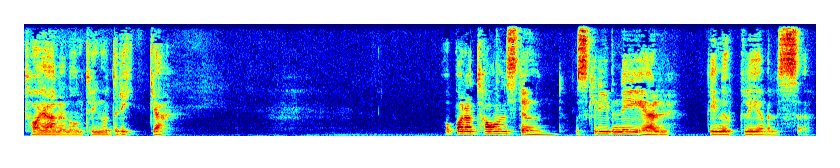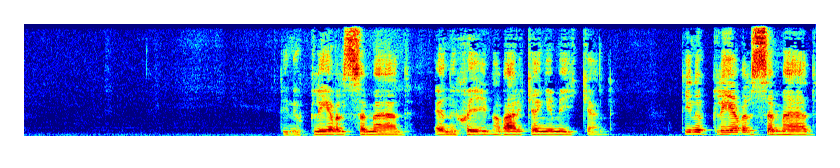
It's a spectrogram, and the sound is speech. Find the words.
Ta gärna någonting att dricka. Och bara ta en stund och skriv ner din upplevelse. Din upplevelse med energin av ärkeängeln Mikael. Din upplevelse med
